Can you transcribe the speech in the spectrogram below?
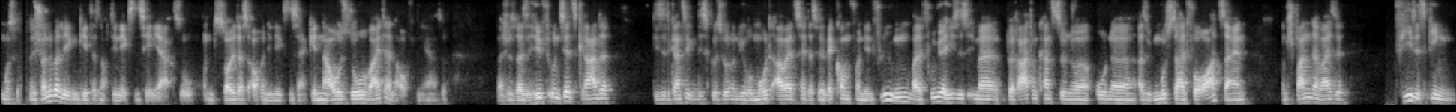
muss man sich schon überlegen, geht das noch die nächsten zehn Jahre so? Und soll das auch in die nächsten Jahre genau so weiterlaufen? Ja, also beispielsweise hilft uns jetzt gerade diese ganze Diskussion um die Remote-Arbeitszeit, dass wir wegkommen von den Flügen, weil früher hieß es immer, Beratung kannst du nur ohne, also musste halt vor Ort sein. Und spannenderweise, vieles ging,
